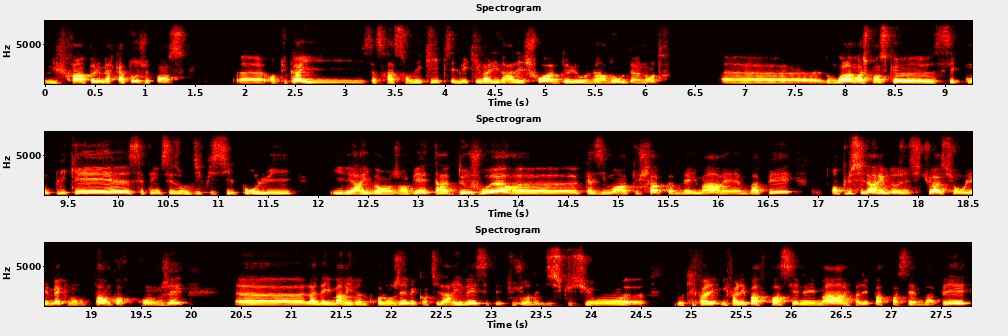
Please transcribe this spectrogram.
il fera un peu le mercato, je pense. Euh, en tout cas, il, ça sera son équipe. C'est lui qui validera les choix de Leonardo ou d'un autre. Euh, donc voilà, moi, je pense que c'est compliqué. C'était une saison difficile pour lui. Il est arrivé en janvier. Tu as deux joueurs euh, quasiment intouchables comme Neymar et Mbappé. En plus, il arrive dans une situation où les mecs n'ont pas encore prolongé. Euh, là, Neymar, il vient de prolonger, mais quand il arrivait, c'était toujours des discussions. Euh, donc, il fallait, il fallait pas froisser Neymar, il fallait pas froisser Mbappé.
